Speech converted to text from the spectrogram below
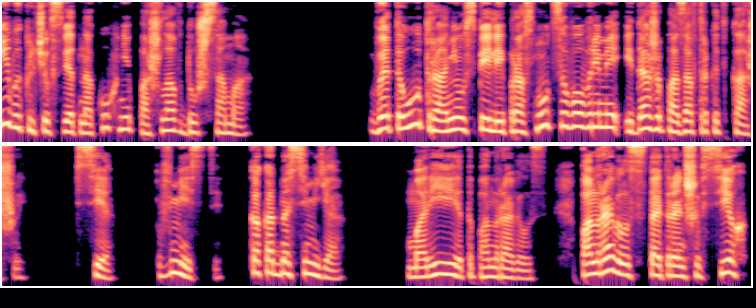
и, выключив свет на кухне, пошла в душ сама. В это утро они успели и проснуться вовремя, и даже позавтракать кашей. Все. Вместе. Как одна семья. Марии это понравилось. Понравилось встать раньше всех,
